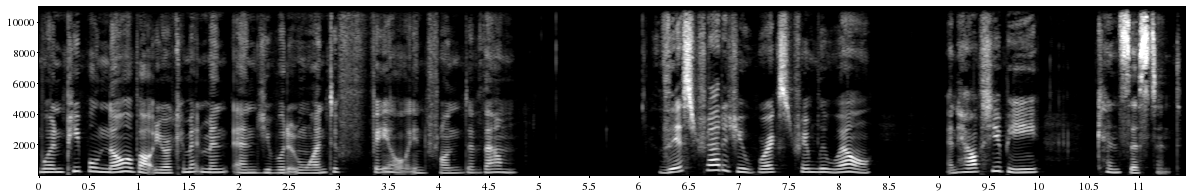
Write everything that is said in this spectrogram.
when people know about your commitment and you wouldn't want to fail in front of them. This strategy works extremely well and helps you be consistent.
